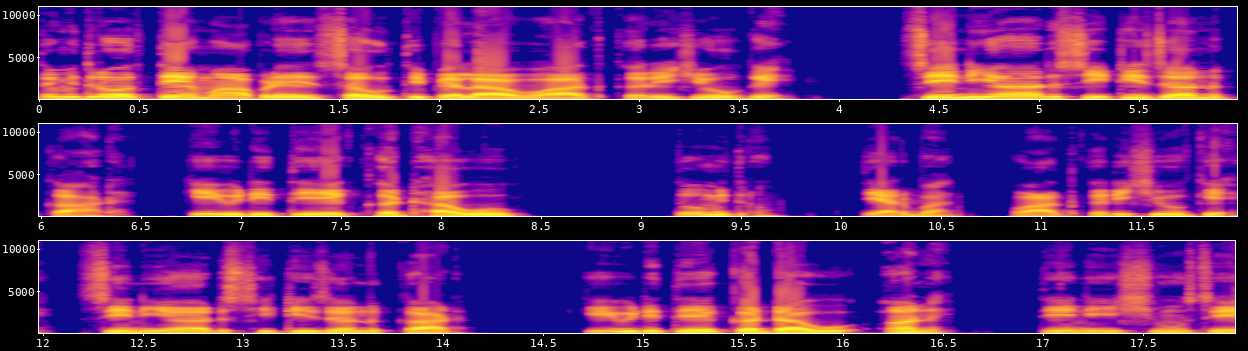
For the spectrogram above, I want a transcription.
તો મિત્રો, તેમાં આપણે સૌથી પહેલાં વાત કરીશું કે સિનિયર સિટીઝન કાર્ડ કેવી રીતે કઢાવવું? તો મિત્રો, ત્યારબાદ વાત કરીશું કે સિનિયર સિટીઝન કાર્ડ કેવી રીતે કઢાવવું અને તેની શું છે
